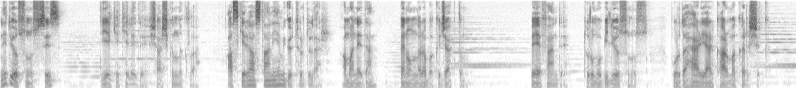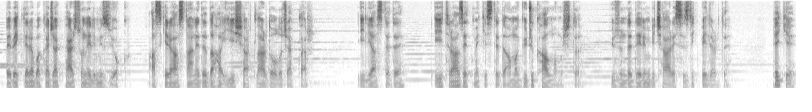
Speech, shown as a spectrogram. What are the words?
Ne diyorsunuz siz? diye kekeledi şaşkınlıkla. Askeri hastaneye mi götürdüler? Ama neden? Ben onlara bakacaktım. Beyefendi, durumu biliyorsunuz. Burada her yer karma karışık. Bebeklere bakacak personelimiz yok. Askeri hastanede daha iyi şartlarda olacaklar. İlyas dede itiraz etmek istedi ama gücü kalmamıştı. Yüzünde derin bir çaresizlik belirdi. Peki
